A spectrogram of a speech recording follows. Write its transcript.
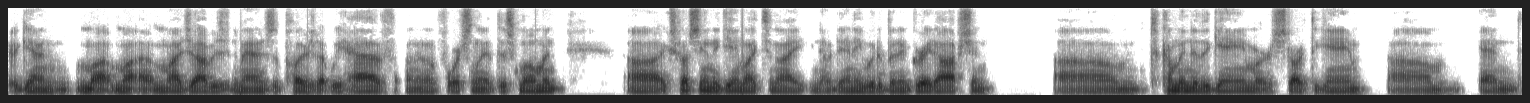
again, my, my, my job is to manage the players that we have. And unfortunately, at this moment, uh, especially in a game like tonight, you know, Danny would have been a great option um, to come into the game or start the game. Um, and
